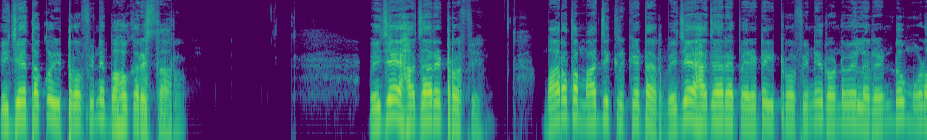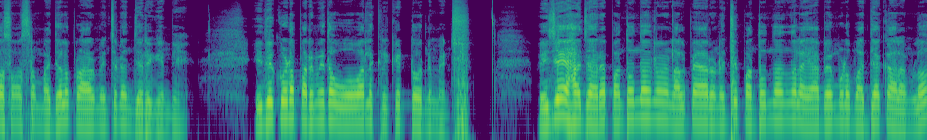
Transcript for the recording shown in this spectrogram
విజేతకు ఈ ట్రోఫీని బహుకరిస్తారు. విజయ్ హజారే ట్రోఫీ. భారత మాజీ క్రికెటర్ విజయ్ హజారే పేరిట ఈ ట్రోఫీని రెండు వేల రెండు మూడో సంవత్సరం మధ్యలో ప్రారంభించడం జరిగింది. ఇది కూడా పరిమిత ఓవర్ల క్రికెట్ టోర్నమెంట్స్ విజయ్ హజారే పంతొమ్మిది వందల నలభై ఆరు నుంచి పంతొమ్మిది వందల యాభై మూడు మధ్యకాలంలో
